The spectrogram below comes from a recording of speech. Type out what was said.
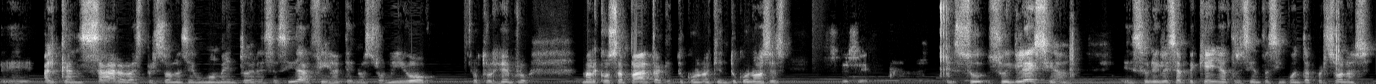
eh, alcanzar a las personas en un momento de necesidad. Fíjate, nuestro amigo, otro ejemplo, Marco Zapata, que tú, a quien tú conoces, eh, Su, iglesia es una iglesia pequeña, 350 personas.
